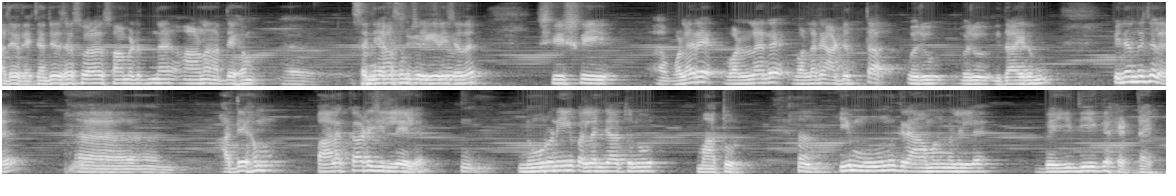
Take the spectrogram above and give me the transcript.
അതെ അതെ. ചന്ദ്രശേഖര സ്വാമിയുടെ നിന്ന് ആണ് അദ്ദേഹം സന്യാസം സ്വീകരിച്ചത് ശ്രീ ശ്രീ വളരെ വളരെ വളരെ അടുത്ത ഒരു ഒരു ഇതായിരുന്നു. പിന്നെന്താ വെച്ചാൽ അദ്ദേഹം പാലക്കാട് ജില്ലയിൽ. നൂറണി പല്ലഞ്ചാത്തുനൂർ മാത്തൂർ. ഈ മൂന്ന് ഗ്രാമങ്ങളിലെ വൈദിക ഹെഡായിരുന്നു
